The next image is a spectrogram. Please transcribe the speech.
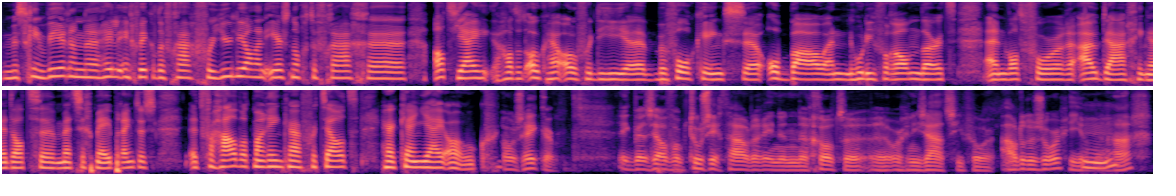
misschien weer een uh, hele ingewikkelde vraag voor Julian. En eerst nog de vraag, uh, Ad, jij had het ook hè, over die bevolkingsopbouw en hoe die verandert. En wat voor uitdagingen dat met zich meebrengt. Dus het verhaal wat Marinka vertelt, herken jij ook? Oh, zeker. Ik ben zelf ook toezichthouder in een uh, grote uh, organisatie voor ouderenzorg hier in Den Haag.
